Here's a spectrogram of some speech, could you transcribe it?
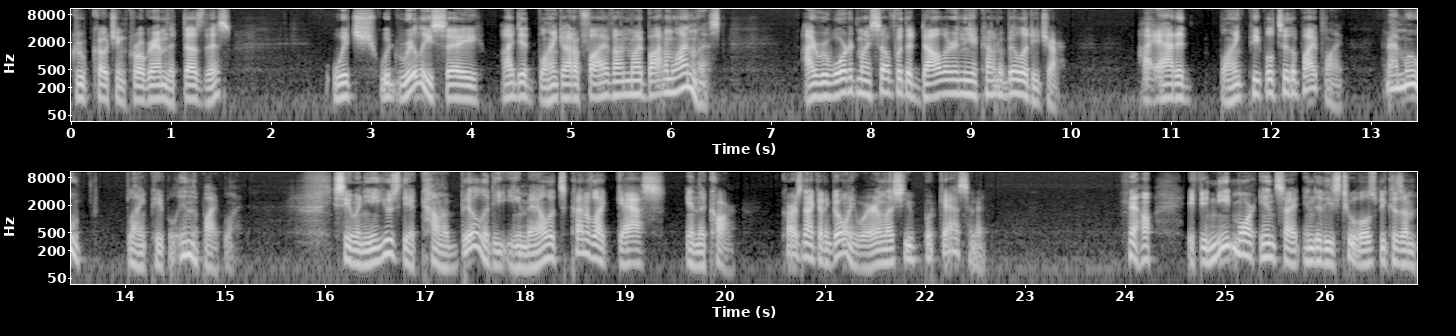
group coaching program that does this, which would really say, I did blank out of five on my bottom line list. I rewarded myself with a dollar in the accountability jar. I added blank people to the pipeline, and I moved blank people in the pipeline. See, when you use the accountability email, it's kind of like gas in the car. Car's not going to go anywhere unless you put gas in it. Now, if you need more insight into these tools, because I'm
